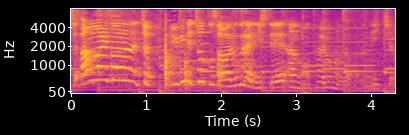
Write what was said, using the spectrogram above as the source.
ちょあんまり触らない。ちょ指でちょっと触るぐらいにしてあの食べ物だからね一応。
